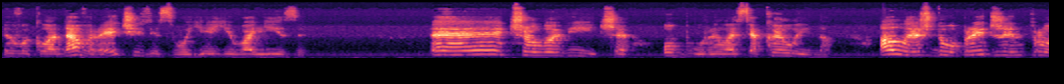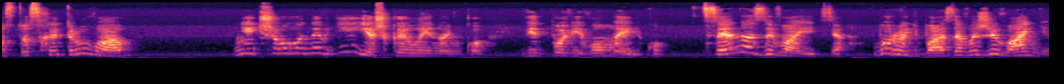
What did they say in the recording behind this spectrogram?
і викладав речі зі своєї валізи. Е, чоловіче, обурилася килина. Але ж добрий джин просто схитрував. Нічого не вдієш, килинонько, відповів Омелько. Це називається боротьба за виживання.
